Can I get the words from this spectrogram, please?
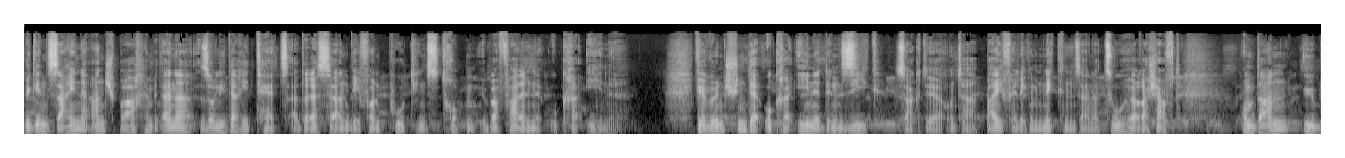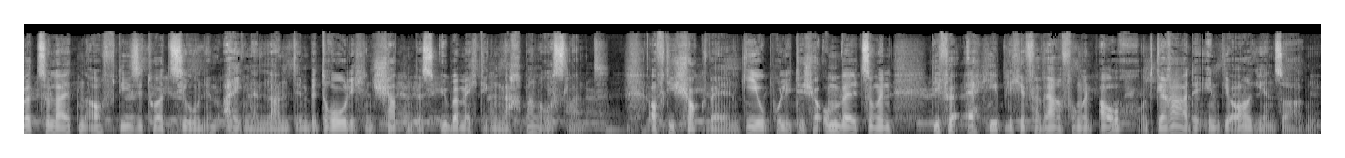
beginnt seine Ansprache mit einer Solidaritätsadresse an die von Putins Truppen überfallene Ukraine. Wir wünschen der Ukraine den Sieg, sagt er unter beifälligem Nicken seiner Zuhörerschaft, um dann überzuleiten auf die Situation im eigenen Land im bedrohlichen Schatten des übermächtigen Nachbarn Russland, auf die Schockwellen geopolitischer Umwälzungen, die für erhebliche Verwerfungen auch und gerade in Georgien sorgen,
